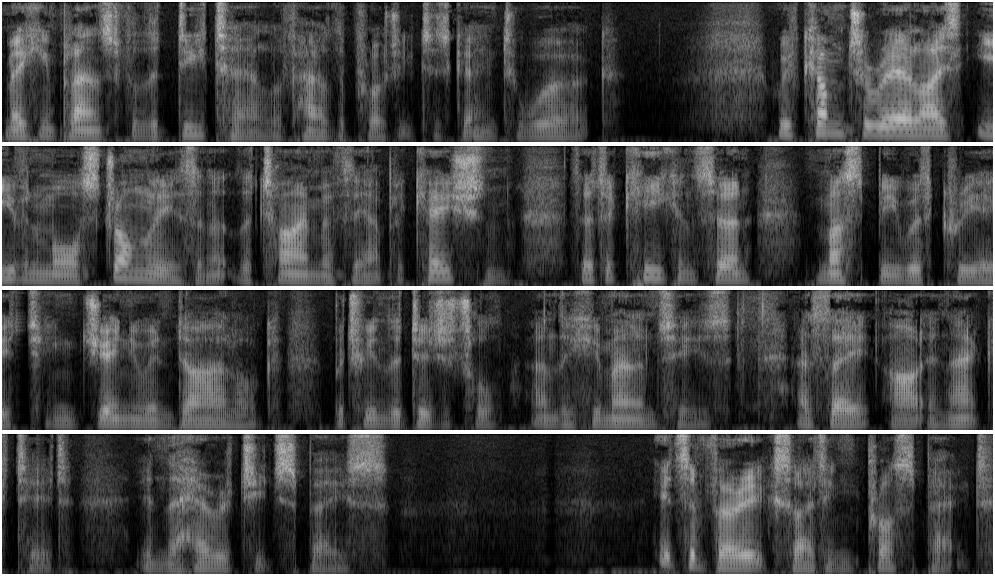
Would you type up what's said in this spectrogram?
making plans for the detail of how the project is going to work. We've come to realise even more strongly than at the time of the application that a key concern must be with creating genuine dialogue between the digital and the humanities as they are enacted in the heritage space it's a very exciting prospect.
